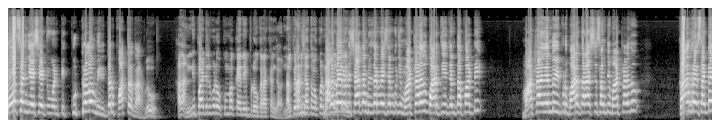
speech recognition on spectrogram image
మోసం చేసేటువంటి కుట్రలో మీరిద్దరు పాత్రధారులు. అది అన్ని పార్టీలు కూడా కుమ్మక్కైనా ఇప్పుడు ఒక రకంగా. నలభై రెండు శాతం ఒక్కటి నలభై రెండు శాతం రిజర్వేషన్ గురించి మాట్లాడదు భారతీయ జనతా పార్టీ. మాట్లాడేందు ఇప్పుడు భారత రాష్ట్ర సమితి మాట్లాడదు. కాంగ్రెస్ అంటే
